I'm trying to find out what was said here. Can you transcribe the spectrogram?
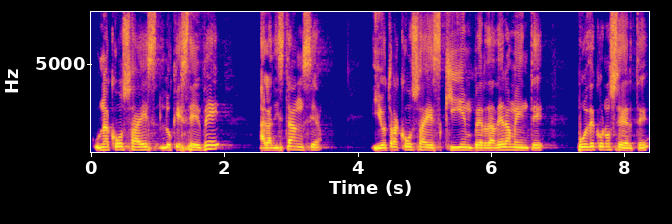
Una cosa es lo que se ve a la distancia y otra cosa es quién verdaderamente puede conocerte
